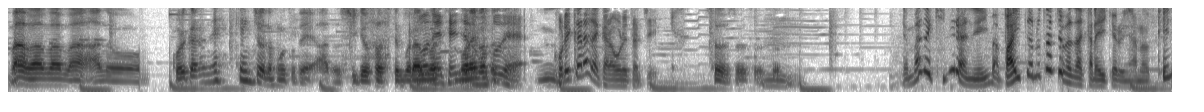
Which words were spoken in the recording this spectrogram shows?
まあまあまあまあ、あの、これからね、店長のもとで、あの、修行させてもらうそうね店長のもともでうん。これからだから俺たち。そうそうそうそう。ん。いやまだ君らね、今、バイトの立場だからいいけどね、あの、店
